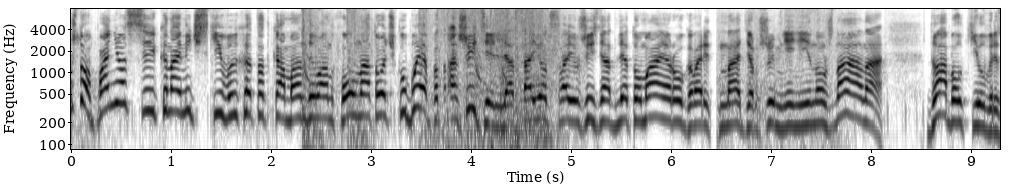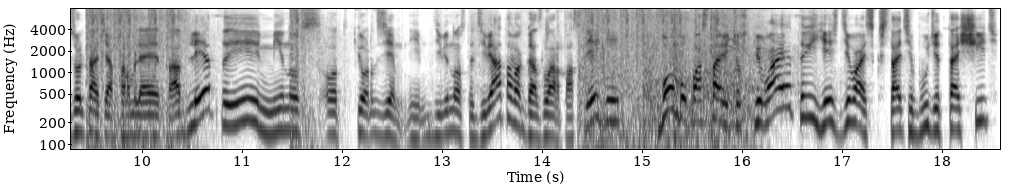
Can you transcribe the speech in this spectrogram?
что, понесся экономический выход от команды Ван Холл на точку Б. Потрошитель отдает свою жизнь Адлету Майеру. Говорит, на, держи, мне не нужна она. Даблкил в результате оформляет Адлет. И минус от Кёрдзи 99-го. Газлар последний. Бомбу поставить успевает. И есть девайс, кстати, будет тащить.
